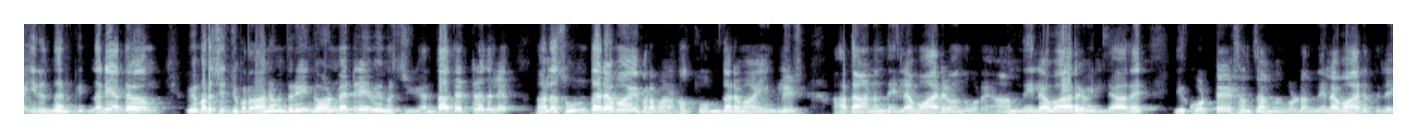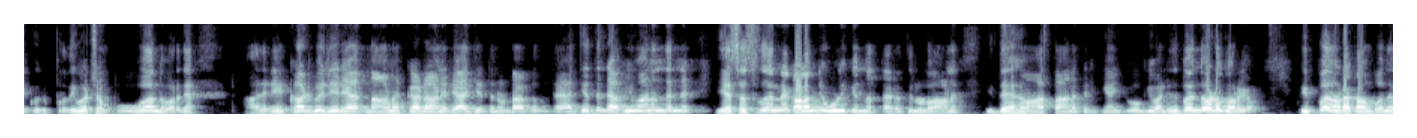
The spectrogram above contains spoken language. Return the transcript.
ഇരുന്നെങ്കിൽ. ഇന്നലെ അദ്ദേഹം വിമർശിച്ചു. പ്രധാനമന്ത്രിയും ഗവൺമെന്റിനെയും വിമർശിച്ചു. എന്താ തെറ്റതിൽ? നല്ല സുന്ദരമായ പ്രഭാഷണം സുന്ദരമായ ഇംഗ്ലീഷ്. അതാണ് നിലവാരം എന്ന് പറയാം. ആ നിലവാരമില്ലാതെ ഈ കൊട്ടേഷൻ സംഘങ്ങളുടെ നിലവാരത്തിലേക്ക് ഒരു പ്രതിപക്ഷം പോവുക എന്ന് പറഞ്ഞാൽ അതിനേക്കാൾ വലിയ നാണക്കേടാണ് രാജ്യത്തിനുണ്ടാക്കുന്നത്. രാജ്യത്തിന്റെ അഭിമാനം തന്നെ യശസ് തന്നെ കളഞ്ഞു കുളിക്കുന്ന തരത്തിലുള്ളതാണ് ഇദ്ദേഹം ആ സ്ഥാനത്തിരിക്കാൻ യോഗ്യമല്ല ഇതിപ്പോൾ എന്തോടൊക്കെ അറിയോ? ഇപ്പൊ നടക്കാൻ പോകുന്ന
